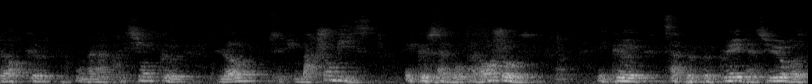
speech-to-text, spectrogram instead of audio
Alors qu'on a l'impression que l'homme, c'est une marchandise et que ça ne vaut pas grand-chose. Et que ça peut peupler, bien sûr,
